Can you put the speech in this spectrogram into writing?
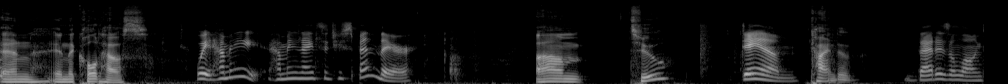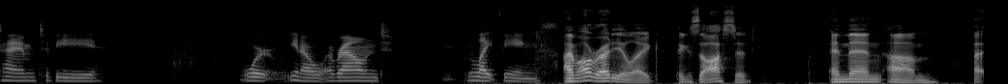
in in the cold house. Wait, how many how many nights did you spend there? Um, two, Damn, kind of. that is a long time to be. We're you know around light beings. I'm already like exhausted, and then um, I,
